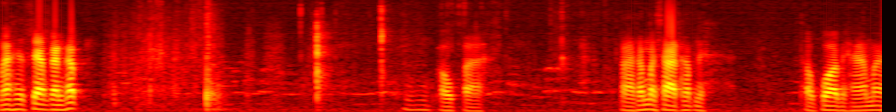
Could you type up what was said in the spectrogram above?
มาแซ่บๆกันครับเผาป่าป่าธรรมชาติครับเนี่ยเถาพ่อไปหามา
